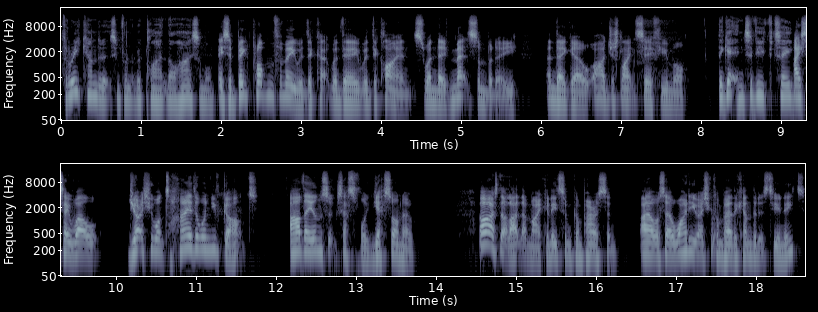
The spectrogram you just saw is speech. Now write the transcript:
three candidates in front of a client, they'll hire someone. It's a big problem for me with the with the with the clients when they've met somebody and they go, "Oh, I'd just like to see a few more." They get interview fatigue. I say, "Well, do you actually want to hire the one you've got? Are they unsuccessful? Yes or no?" Oh, it's not like that, Mike. I need some comparison. I always say, "Why do you actually compare the candidates to your needs?"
